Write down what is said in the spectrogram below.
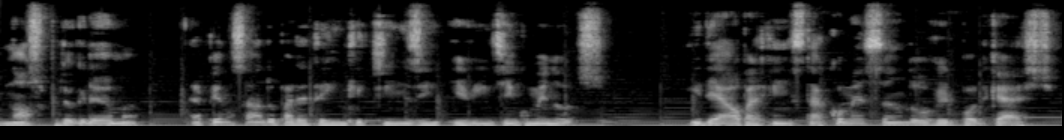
Nosso programa é pensado para ter entre 15 e 25 minutos, ideal para quem está começando a ouvir podcast.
